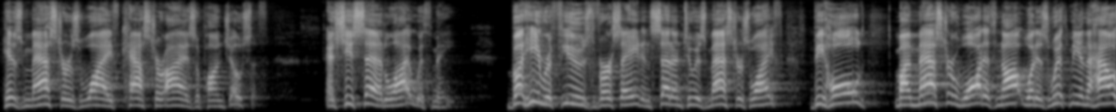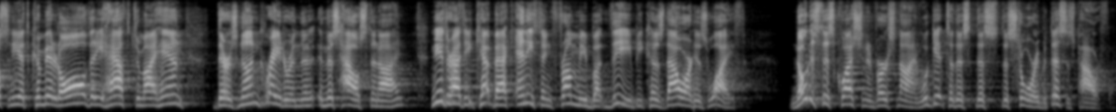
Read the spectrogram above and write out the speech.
his master's wife cast her eyes upon Joseph. And she said, Lie with me. But he refused, verse 8, and said unto his master's wife, Behold, my master wotteth not what is with me in the house, and he hath committed all that he hath to my hand. There is none greater in, the, in this house than I. Neither hath he kept back anything from me but thee, because thou art his wife. Notice this question in verse 9. We'll get to this, this, this story, but this is powerful.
